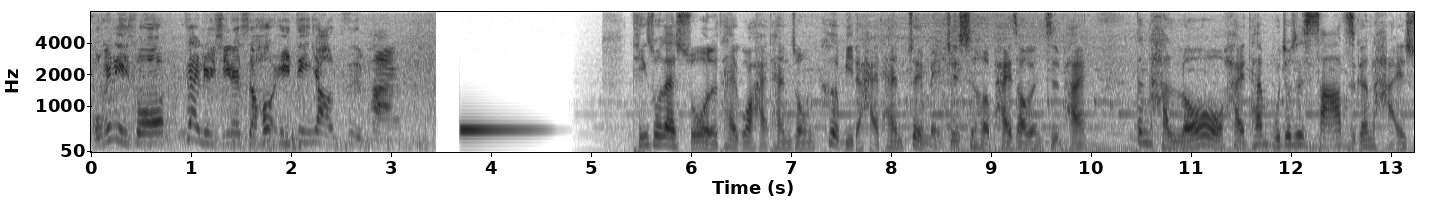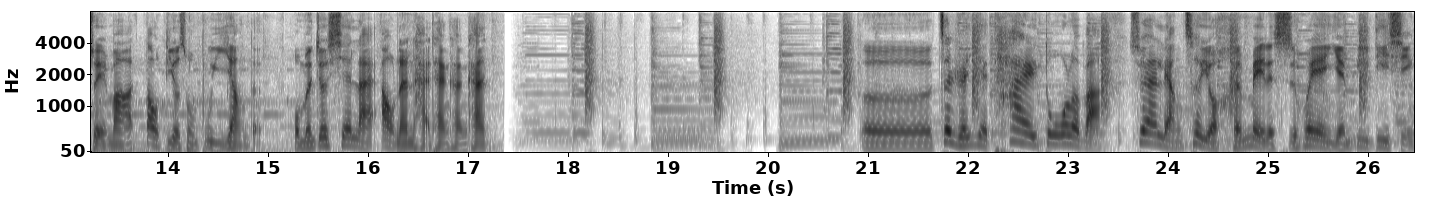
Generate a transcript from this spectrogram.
我跟你说，在旅行的时候一定要自拍。听说在所有的泰国海滩中，克比的海滩最美，最适合拍照跟自拍。但 Hello，海滩不就是沙子跟海水吗？到底有什么不一样的？我们就先来澳南海滩看看。呃，这人也太多了吧！虽然两侧有很美的石灰岩岩壁地形，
